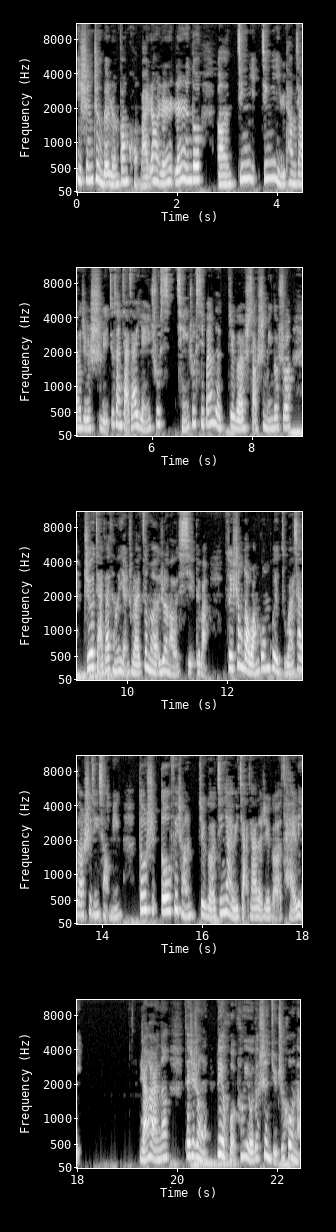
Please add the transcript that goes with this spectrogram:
一声震得人方恐吧，让人人人都嗯惊异惊异于他们家的这个势力。就算贾家演一出戏，请一出戏班的这个小市民都说，只有贾家才能演出来这么热闹的戏，对吧？所以上到王公贵族啊，下到市井小民，都是都非常这个惊讶于贾家的这个财力。然而呢，在这种烈火烹油的盛举之后呢，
